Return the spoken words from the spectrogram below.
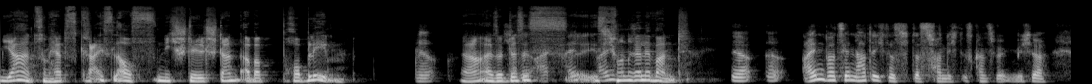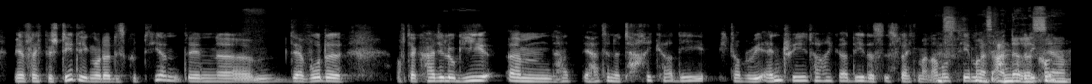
ja zum Herz-Kreislauf nicht Stillstand, aber Problem. Ja. Ja, also ich das ist ein, ein, ist schon relevant. Ja, ja, einen Patienten hatte ich, das, das fand ich, das kannst du mich ja mir vielleicht bestätigen oder diskutieren. Den, ähm, der wurde auf der Kardiologie, ähm, hat, der hatte eine Tachykardie, ich glaube Re-Entry-Tachykardie, das ist vielleicht mal ein anderes das Thema. Was anderes, ja.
